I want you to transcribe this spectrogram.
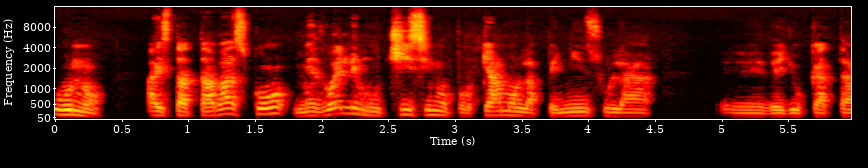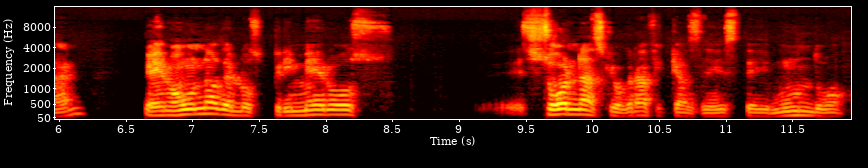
Uno, ahí está Tabasco. Me duele muchísimo porque amo la península eh, de Yucatán, pero uno de los primeros eh, zonas geográficas de este mundo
